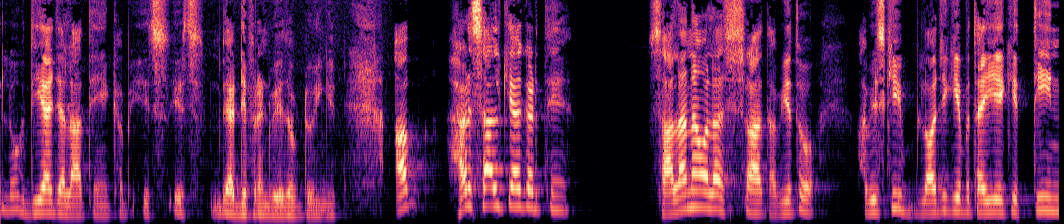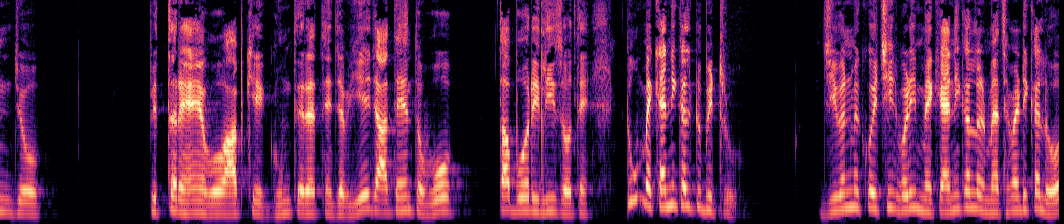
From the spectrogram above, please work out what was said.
लोग दिया जलाते हैं कभी it's it's they are different ways of doing it अब हर साल क्या करते हैं? सालाना वाला श्राद्ध अब ये तो अब इसकी लॉजिक ये बताइए कि तीन जो पितर हैं, वो आपके घूमते रहते हैं। जब ये जाते हैं तो वो, तब वो रिलीज़ होते हैं। Too mechanical to be true जीवन में कोई चीज़ बड़ी मैकेनिकल और मैथमेटिकल हो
